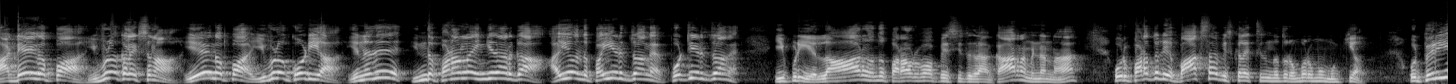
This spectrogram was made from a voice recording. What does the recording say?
அடேங்கப்பா இவ்வளோ கலெக்ஷனா ஏங்கப்பா இவ்வளோ கோடியா? என்னது? இந்த பணம்லாம் இங்கே தான் இருக்கா? ஐயோ அந்த பை எடுத்துட்டு வாங்க பொட்டி எடுத்துட்டு வாங்க. இப்படி எல்லாரும் வந்து பரபரப்பாக பேசிட்டு இருக்கிறாங்க. காரணம் என்னென்னா ஒரு படத்துடைய பாக்ஸ் ஆஃபீஸ் கலெக்ஷனுங்கிறது ரொம்ப ரொம்ப முக்கியம். ஒரு பெரிய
